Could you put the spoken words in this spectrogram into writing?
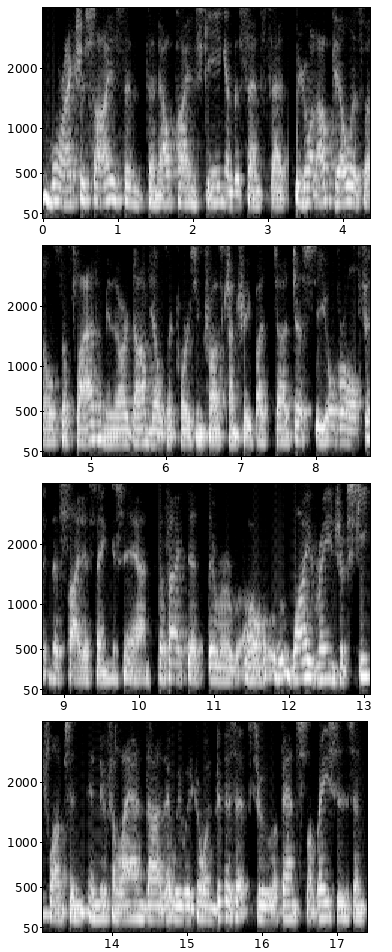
more exercise than, than alpine skiing in the sense that you're going uphill as well as the flat. I mean, there are downhills, of course, in cross country, but uh, just the overall fitness side of things and the fact that there were a wide range of ski clubs in, in Newfoundland uh, that we would go and visit through events, races, and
